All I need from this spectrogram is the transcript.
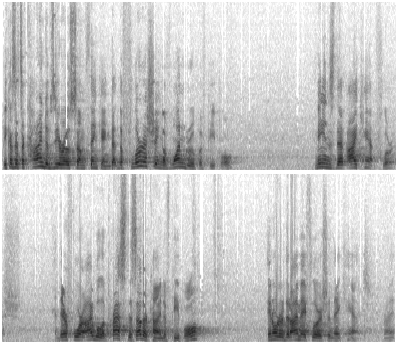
Because it's a kind of zero sum thinking that the flourishing of one group of people means that I can't flourish. And therefore, I will oppress this other kind of people in order that I may flourish and they can't, right?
